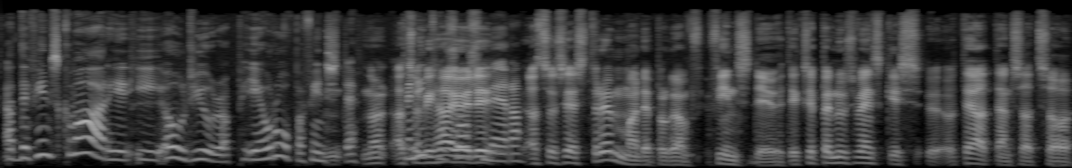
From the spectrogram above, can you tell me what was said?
att det finns kvar i, i Old Europe, i Europa finns det. No, alltså men vi har ju det, mera. Alltså så strömmande program finns det ju, till exempel nu Svenskis teaterns alltså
